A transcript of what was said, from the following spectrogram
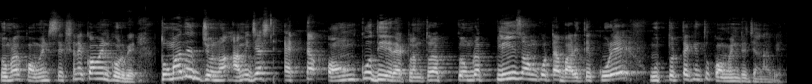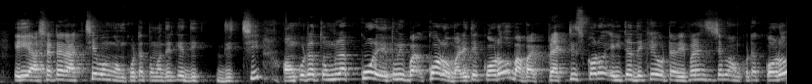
তোমরা কমেন্ট সেকশনে কমেন্ট করবে। তোমাদের জন্য আমি জাস্ট একটা অঙ্ক দিয়ে রাখলাম। তোরা, তোমরা প্লিজ অঙ্কটা বাড়িতে করে উত্তরটা কিন্তু কমেন্টে জানাবে। এই আশাটা রাখছি এবং অঙ্কটা তোমাদেরকে দিচ্ছি। অঙ্কটা তোমরা করে, তুমি করো, বাড়িতে করো বা প্র্যাকটিস করো, এইটা দেখে ওটা রেফারেন্স হিসেবে অঙ্কটা করো।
